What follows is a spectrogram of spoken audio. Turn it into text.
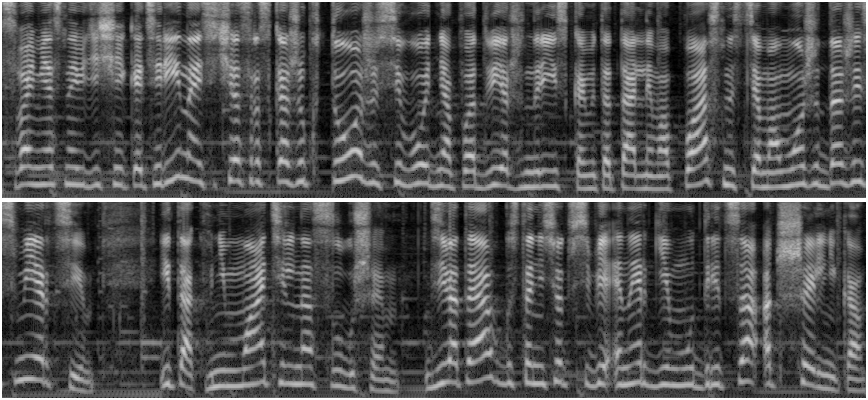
С вами ясновидящая Екатерина, и сейчас расскажу, кто же сегодня подвержен рискам и тотальным опасностям, а может даже и смерти. Итак, внимательно слушаем. 9 августа несет в себе энергии мудреца-отшельника.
